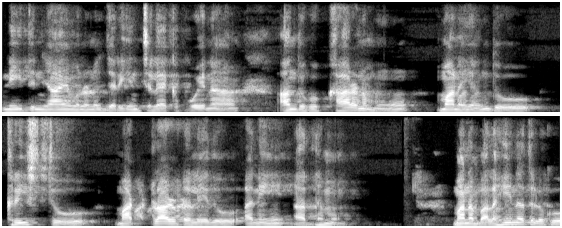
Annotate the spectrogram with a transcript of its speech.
నీతి న్యాయములను జరిగించలేకపోయినా అందుకు కారణము మన యందు క్రీస్తు మాట్లాడుటలేదు అని అర్థము. మన బలహీనతలకు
